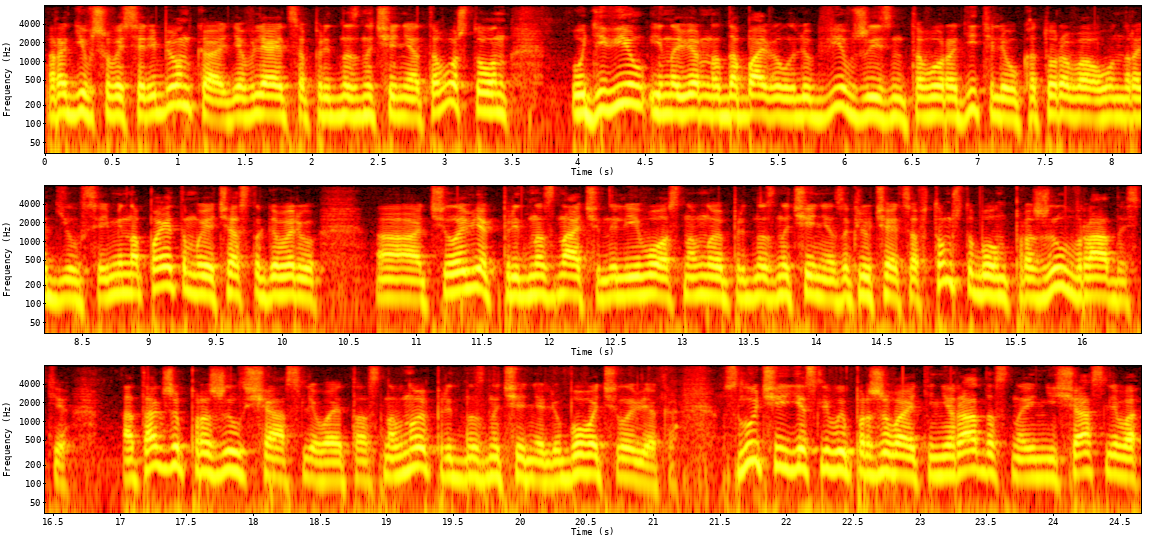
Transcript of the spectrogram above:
родившегося ребенка является предназначение того, что он удивил и, наверное, добавил любви в жизнь того родителя, у которого он родился. Именно поэтому я часто говорю, человек предназначен или его основное предназначение заключается в том, чтобы он прожил в радости, а также прожил счастливо. Это основное предназначение любого человека. В случае, если вы проживаете нерадостно и несчастливо,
